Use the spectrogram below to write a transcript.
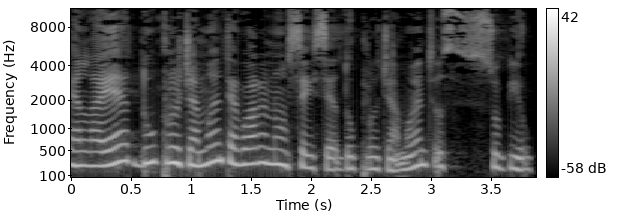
ela é duplo diamante, agora não sei se é duplo diamante ou se subiu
